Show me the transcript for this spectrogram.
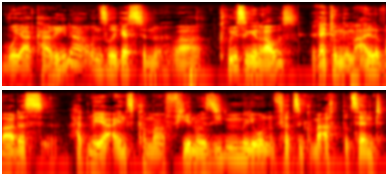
wo ja Karina unsere Gästin war, Grüße gehen raus. Rettung im All war das, hatten wir ja 1,407 Millionen, 14,8 Prozent,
